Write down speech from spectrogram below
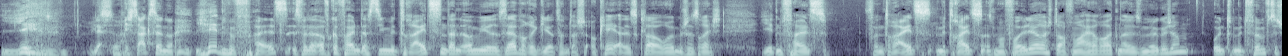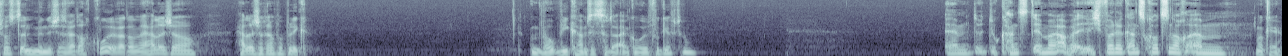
Jeden, ja, ich sag's ja nur, jedenfalls ist mir dann aufgefallen, dass die mit 13 dann irgendwie selber regiert haben. Da dachte ich, okay, alles klar, römisches Recht. Jedenfalls Von 13, mit 13 ist man volljährig, darf man heiraten, alles Mögliche. Und mit 50 wirst du entmündigt. Das wäre doch cool, wäre doch eine herrliche, herrliche Republik. Und wo, wie kam es jetzt zu der Alkoholvergiftung? Ähm, du, du kannst immer, aber ich würde ganz kurz noch ähm, Okay.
